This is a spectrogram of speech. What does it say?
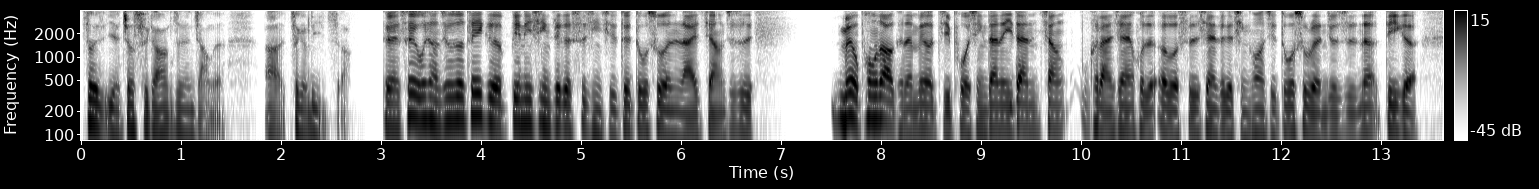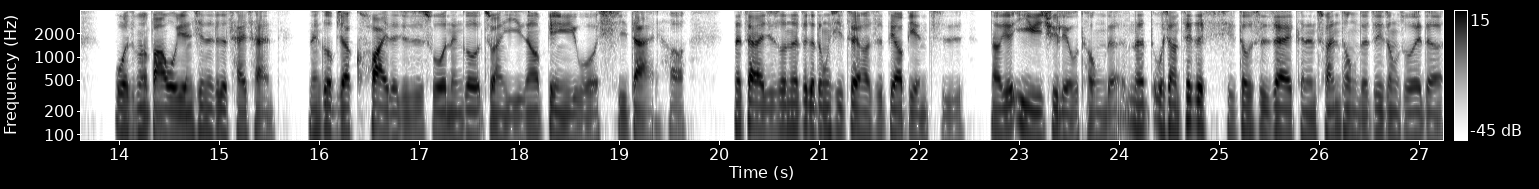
这也就是刚刚这边讲的呃这个例子啊。对，所以我想就是说，这个便利性这个事情，其实对多数人来讲，就是没有碰到，可能没有急迫性。但是，一旦像乌克兰现在或者俄罗斯现在这个情况，其实多数人就是那第一个，我怎么把我原先的这个财产能够比较快的，就是说能够转移，然后便于我携带。好，那再来就是说，那这个东西最好是不要贬值。然后又易于去流通的，那我想这个其实都是在可能传统的这种所谓的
